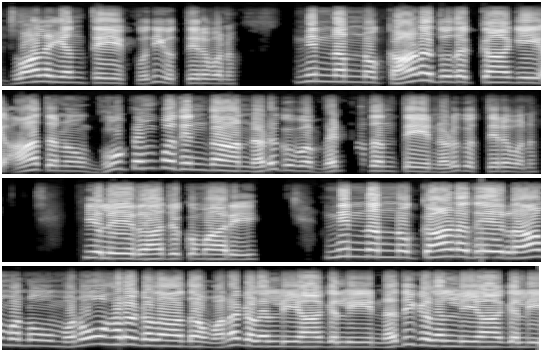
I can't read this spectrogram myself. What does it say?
ಜ್ವಾಲೆಯಂತೆ ಕುದಿಯುತ್ತಿರುವನು. ನಿನ್ನನ್ನು ಕಾಣದುದಕ್ಕಾಗಿ ಆತನು ಭೂಕಂಪದಿಂದ ನಡುಗುವ ಬೆಟ್ಟದಂತೆ ನಡುಗುತ್ತಿರುವನು. ಎಲೆ ರಾಜಕುಮಾರಿ, ನಿನ್ನನ್ನು ಕಾಣದೆ ರಾಮನು ಮನೋಹರಗಳಾದ ವನಗಳಲ್ಲಿ ಆಗಲಿ, ನದಿಗಳಲ್ಲಿ ಆಗಲಿ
